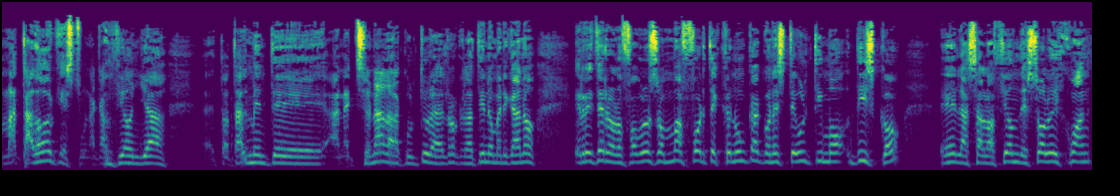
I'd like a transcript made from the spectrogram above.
Matador, que es una canción ya totalmente anexionada a la cultura del rock latinoamericano. Y reitero, los fabulosos más fuertes que nunca con este último disco, eh, La Salvación de Solo y Juan,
